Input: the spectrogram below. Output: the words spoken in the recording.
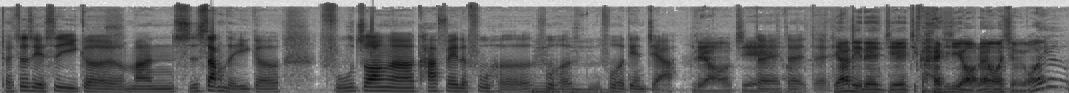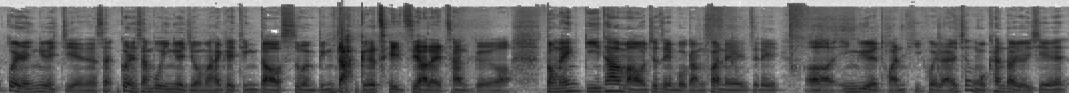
对，这也是一个蛮时尚的一个服装啊、咖啡的复合、复合、复合店家。了解。对对对。今天的节一开始哦，来我想，哎呀，贵人音乐节呢，三贵人三部音乐节，我们还可以听到施文斌大哥这一次要来唱歌哦。当然，吉他嘛，我就这不赶快的这类呃音乐团体会来，像我看到有一些。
